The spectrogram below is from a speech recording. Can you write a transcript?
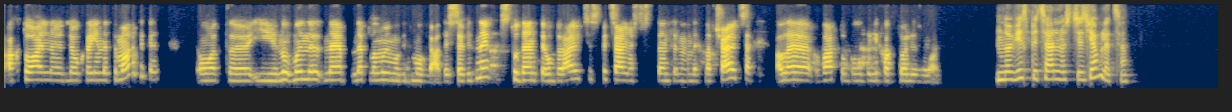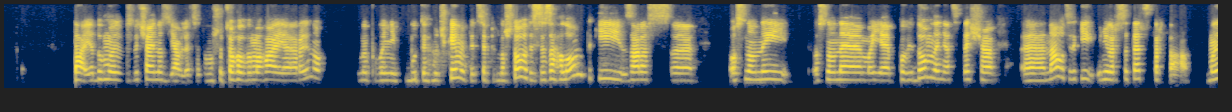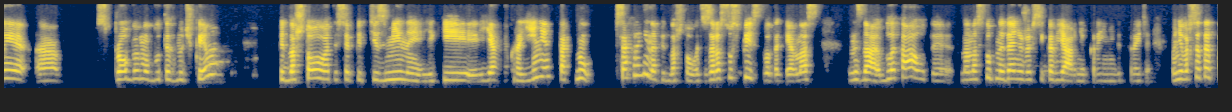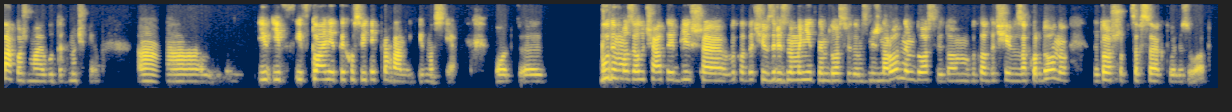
актуальної для України тематики. От е, і ну ми не, не, не плануємо відмовлятися від них. Студенти обирають ці спеціальності, студенти на них навчаються, але варто було би їх актуалізувати. Нові спеціальності з'являться? Так, я думаю, звичайно, з'являться, тому що цього вимагає ринок. Ми повинні бути гнучкими, під це підлаштовуватися. Загалом такий зараз е, основний, основне моє повідомлення це те, що е, НАУ це такий університет стартап. Ми е, спробуємо бути гнучкими, підлаштовуватися під ті зміни, які є в країні. Так, ну вся країна підлаштовується. Зараз суспільство таке. В нас не знаю, блекаути на наступний день уже всі кав'ярні в країні відкриті. Університет також має бути гнучким. І, і, і в плані тих освітніх програм, які в нас є. От е, будемо залучати більше викладачів з різноманітним досвідом, з міжнародним досвідом, викладачів за кордону для того, щоб це все актуалізувати.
